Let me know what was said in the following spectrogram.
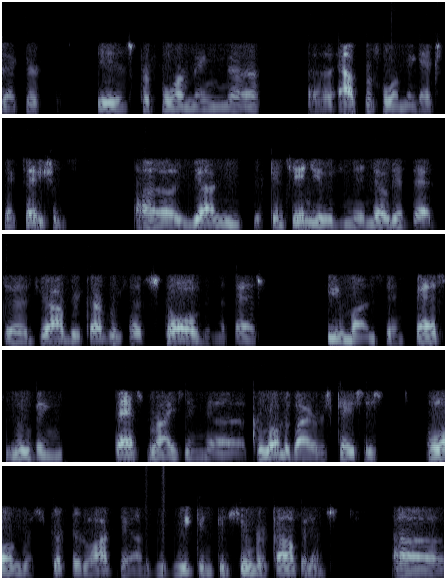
sector is performing, uh, uh, outperforming expectations. Uh, Yun continued and noted that uh, job recoveries have stalled in the past few months, and fast-moving, fast-rising uh, coronavirus cases, along with stricter lockdowns, weakened consumer confidence. Uh,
